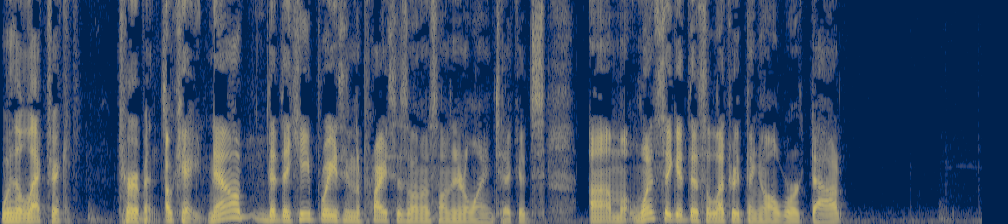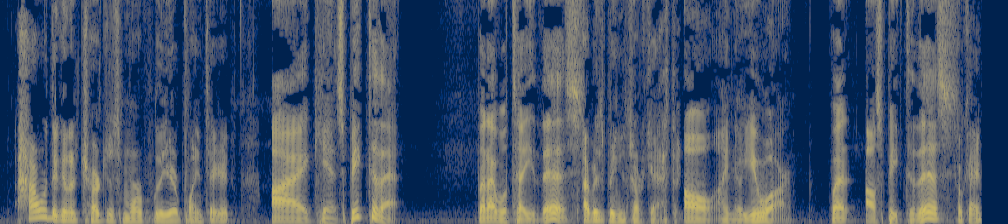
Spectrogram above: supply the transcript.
with electric turbines. Okay. Now that they keep raising the prices on us on airline tickets, um, once they get this electric thing all worked out, how are they going to charge us more for the airplane ticket? I can't speak to that, but I will tell you this. I was being sarcastic. Oh, I know you are, but I'll speak to this. Okay.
